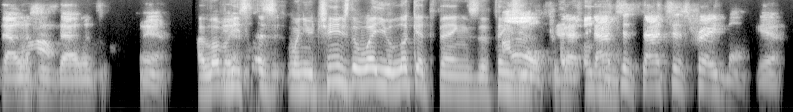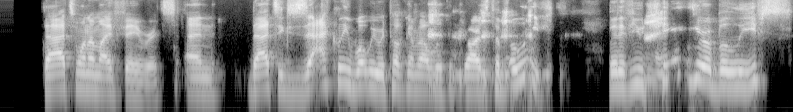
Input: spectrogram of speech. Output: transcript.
that was his that was yeah. i love what he says when you change the way you look at things the things Oh, look forget at change. that's his that's his trademark. Yeah. That's one of my favorites. And that's exactly what we were talking about with regards to beliefs. That if you Right. change your beliefs,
